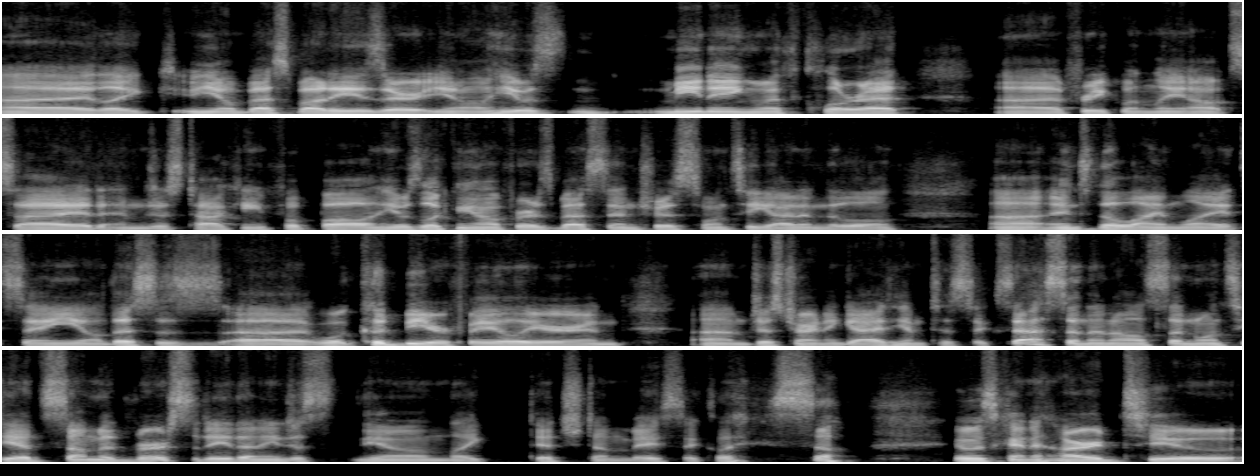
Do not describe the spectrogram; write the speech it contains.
uh, like, you know, best buddies or, you know, he was meeting with Clarett uh, frequently outside and just talking football. And he was looking out for his best interests once he got into the uh, into the limelight, saying, you know, this is uh, what could be your failure, and um, just trying to guide him to success. And then all of a sudden, once he had some adversity, then he just, you know, like ditched him basically. So it was kind of hard to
